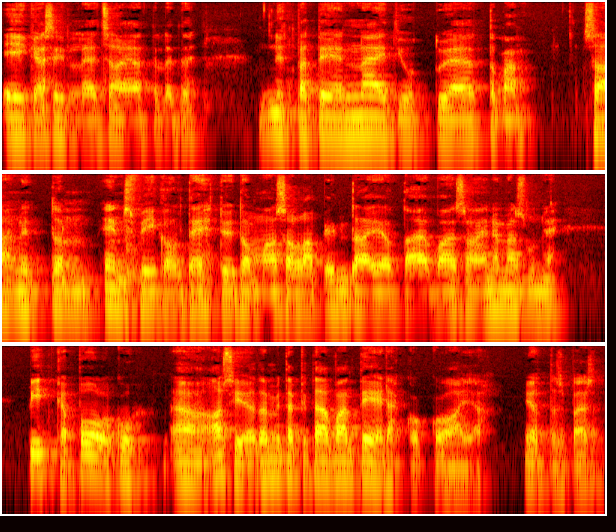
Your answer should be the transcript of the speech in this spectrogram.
eikä silleen, että sä ajattelet, että nyt mä teen näitä juttuja, jotta mä saan nyt ton ensi viikolla tehtyä ton masalapin tai jotain, vaan se on enemmän semmoinen pitkä polku ää, asioita, mitä pitää vain tehdä koko ajan, jotta sä pääset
